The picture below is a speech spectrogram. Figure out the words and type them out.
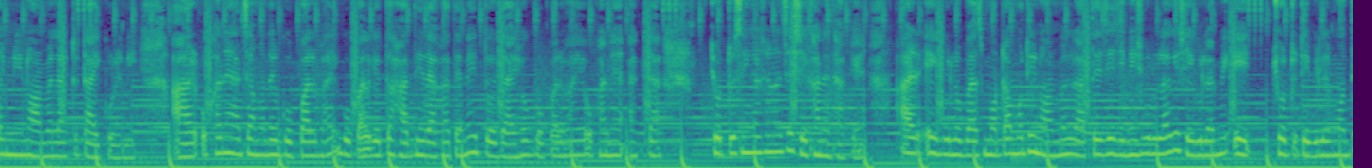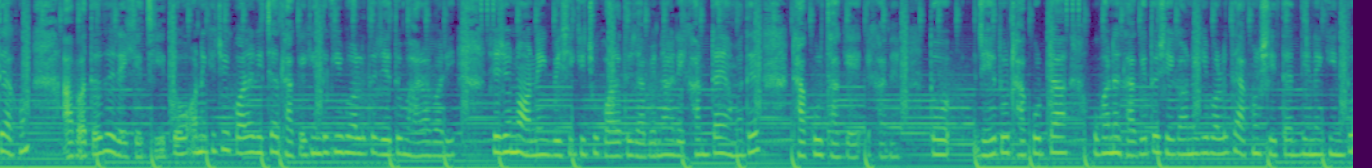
এমনি নর্মাল একটা টাই করে নিই। আর ওখানে আছে আমাদের গোপাল ভাই। গোপালকে তো হাত দিয়ে দেখাতে নেই, তো যাই হোক গোপাল ভাই ওখানে একটা ছোট্ট সিংহাসন আছে, সেখানে থাকে। আর এইগুলো ব্যাস মোটামুটি নর্মাল রাতে যে জিনিসগুলো লাগে সেগুলো আমি এই ছোট টেবিলের মধ্যে এখন আপাতত রেখেছি। তো অনেক কিছুই করার ইচ্ছা থাকে কিন্তু কি বলতো যেহেতু ভাড়া বাড়ি, সেজন্য অনেক বেশি কিছু করাতে যাবে না। আর এখানটায় আমাদের ঠাকুর থাকে এখানে। তো যেহেতু ঠাকুরটা ওখানে থাকে তো সেই কারণে কি বলতো এখন শীতের দিনে কিন্তু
